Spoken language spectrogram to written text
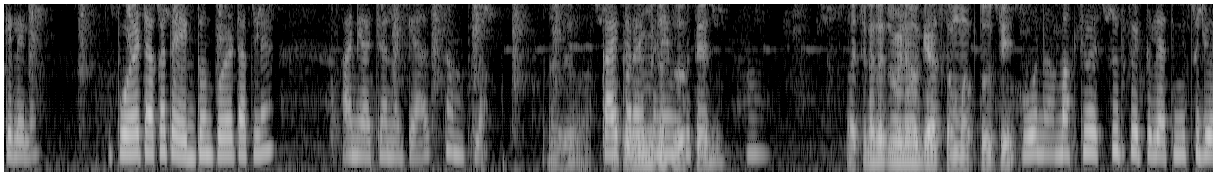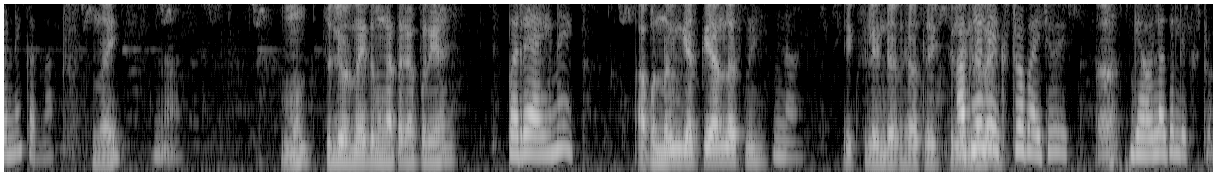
केलेला आहे. पोळ्या टाकत आहे. एक दोन पोळ्या टाकल्या आणि अचानक गॅस संपला. अरे वा. काय नेहमी करायचं तसंच नेमकं असते ते? हा. अचानकच वेळेवर गॅस समाप्त होते. हो ना. मागच्या वेळेस चूल पेटवली. आता मी चुलीवर नाही करणार. नाही? ना. मग चुलीवर नाही तर मग आता काय पर्याय? पर्याय आहे ना एक. आपण नवीन गॅस काही आणलाच नाही. ना एक सिलेंडर हे असं एक सिलेंडर आपल्याला आहे? एक्स्ट्रा पाहिजे हो एक. हा? घ्यावं लागेल एक्स्ट्रा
